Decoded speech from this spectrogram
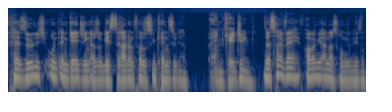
persönlich und engaging, also gehst ran und versuchst ihn kennenzulernen. Engaging. Das war bei mir andersrum gewesen.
